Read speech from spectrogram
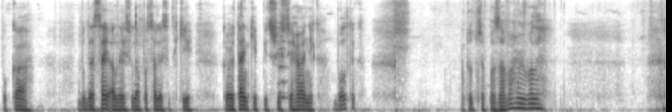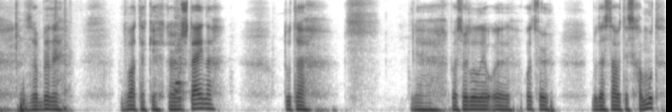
поки буде сей, але сюди поставляться такі коротенькі під шестигранник болтик. Тут все позаварювали. Зробили два таких кронштейна. Тут е, просверлили е, отвір, буде ставитись хамут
